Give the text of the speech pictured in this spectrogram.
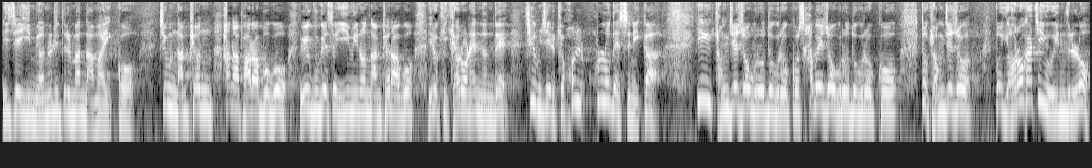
이제 이 며느리들만 남아 있고 지금 남편 하나 바라보고 외국에서 이민 온 남편하고 이렇게 결혼했는데 지금 이제 이렇게 홀, 홀로 됐으니까 이 경제적으로도 그렇고 사회적으로도 그렇고 또 경제적 또 여러 가지 요인들로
